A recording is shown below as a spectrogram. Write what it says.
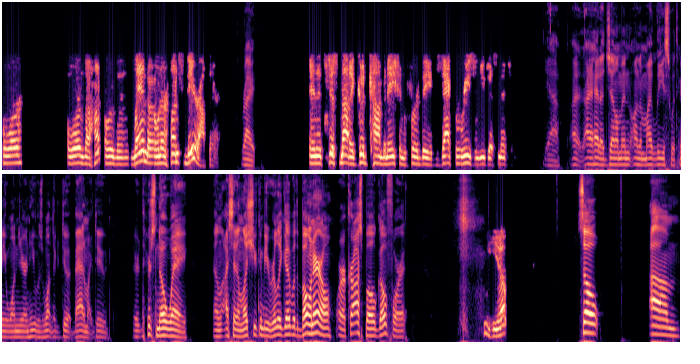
for or the hunt or the landowner hunts deer out there right. and it's just not a good combination for the exact reason you just mentioned Yeah, I, I had a gentleman on my lease with me one year, and he was wanting to do it bad. I'm like, dude, there, there's no way. And I said, unless you can be really good with a bow and arrow or a crossbow, go for it. yep So, um,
